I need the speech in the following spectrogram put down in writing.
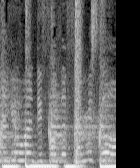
Are you ready for the family story?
